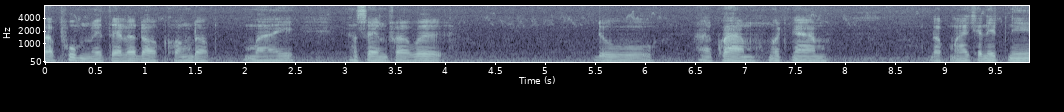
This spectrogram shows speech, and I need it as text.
ละพุ่มในแต่ละดอกของดอกไม้แซนฟลาเวอร์ ดูความงดงาม ดอกไม้ชนิดนี้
